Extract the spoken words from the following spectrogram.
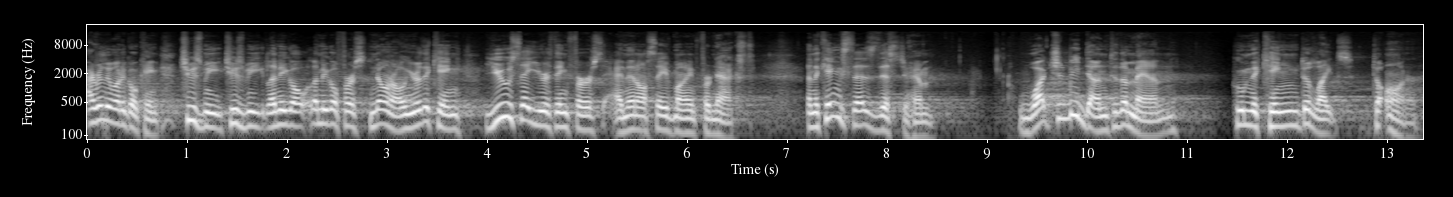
I really want to go, King. Choose me. Choose me. Let me go. Let me go first. No, no, you're the king. You say your thing first, and then I'll save mine for next. And the king says this to him What should be done to the man whom the king delights to honor?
